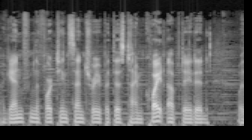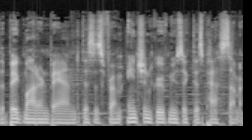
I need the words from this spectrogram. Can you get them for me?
again from the 14th century, but this time quite updated with a big modern band. This is from Ancient Groove Music this past summer.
